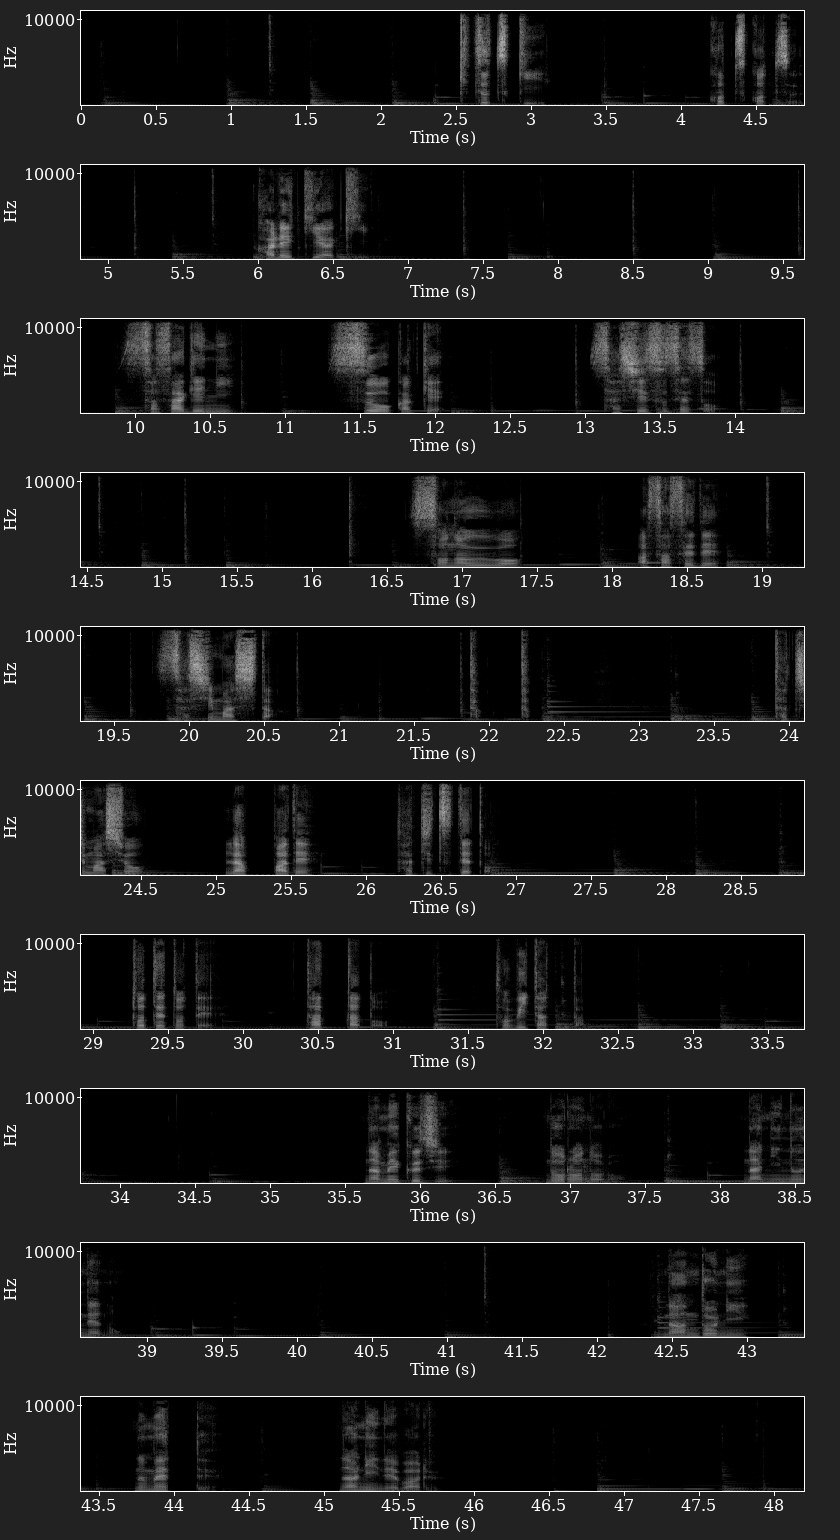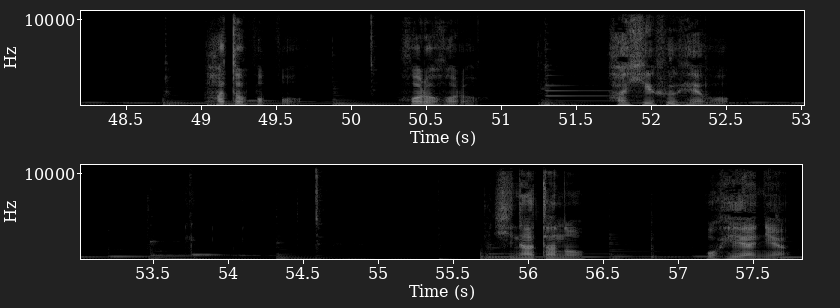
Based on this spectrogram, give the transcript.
キツツキコツコツ。枯れ木焼き。捧げに酢をかけ。さしすせそ。その魚を浅瀬で刺しました。たた立ちましょう。ラッパで立ちつてと。とてとて立ったと。飛び立った。なめくじのろのろ何ぬねの。何度にぬめって何粘る？はとぽぽほろほろはひふへほひなたのお部屋にゃ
